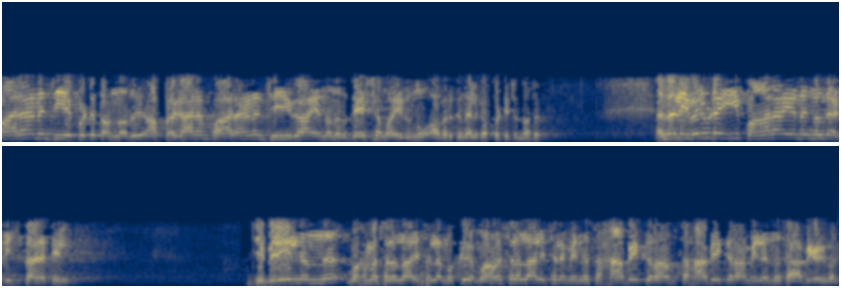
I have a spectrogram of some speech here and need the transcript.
പാരായണം ചെയ്യപ്പെട്ട് തന്നത് അപ്രകാരം പാരായണം ചെയ്യുക എന്ന നിർദ്ദേശമായിരുന്നു അവർക്ക് നൽകപ്പെട്ടിരുന്നത്. എന്നാൽ ഇവരുടെ ഈ പാരായണങ്ങളുടെ അടിസ്ഥാനത്തിൽ ജിബിരിയിൽ നിന്ന് മുഹമ്മദ് സല്ലാ അലൈഹി സ്വലമുക്ക് മുഹമ്മദ് സല്ലാ അലൈഹി സ്വലം എന്ന് സഹാബെ കിറാം സഹാബെ കിറാമിൽ നിന്ന് താപികകൾ.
